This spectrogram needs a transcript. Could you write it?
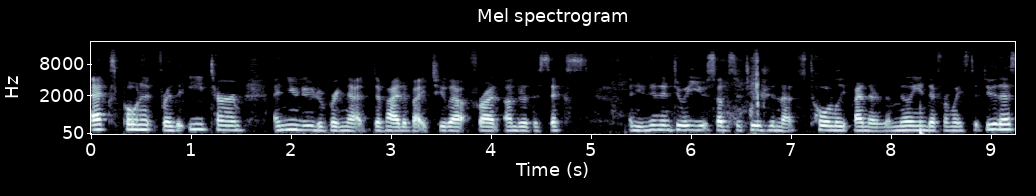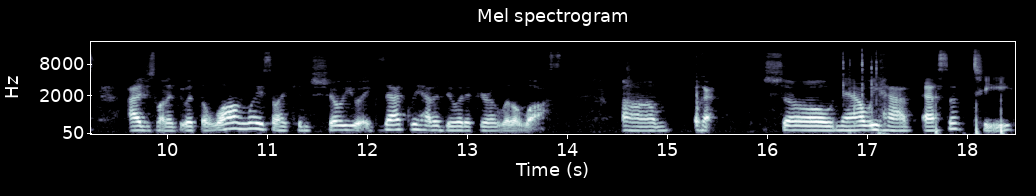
exponent for the e term, and you knew to bring that divided by 2 out front under the 6 and you didn't do a u substitution, that's totally fine. There's a million different ways to do this. I just want to do it the long way so I can show you exactly how to do it if you're a little lost. Um, okay, so now we have s of t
